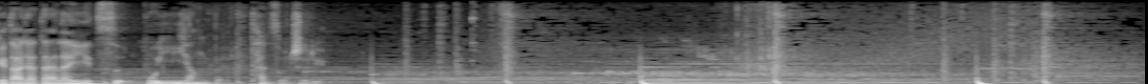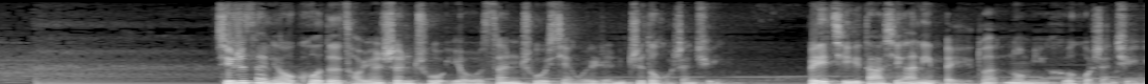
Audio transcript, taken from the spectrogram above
给大家带来一次不一样的探索之旅。其实，在辽阔的草原深处，有三处鲜为人知的火山群：北起大兴安岭北段诺敏河火山群，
